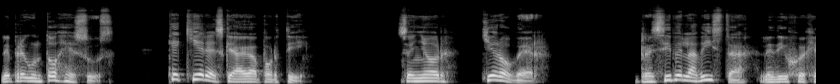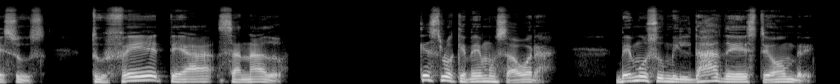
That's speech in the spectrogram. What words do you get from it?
le preguntó Jesús, ¿qué quieres que haga por ti? Señor, quiero ver. Recibe la vista, le dijo Jesús, tu fe te ha sanado. ¿Qué es lo que vemos ahora? Vemos humildad de este hombre.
